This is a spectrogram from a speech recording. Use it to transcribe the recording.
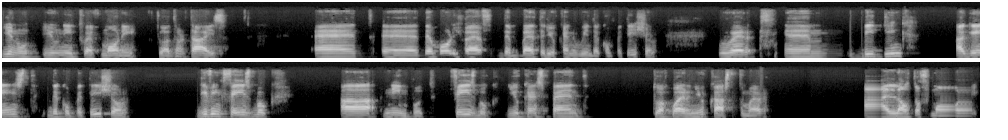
you know you need to have money to advertise and uh, the more you have the better you can win the competition we were um, bidding against the competition giving facebook uh, an input facebook you can spend to acquire a new customer a lot of money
